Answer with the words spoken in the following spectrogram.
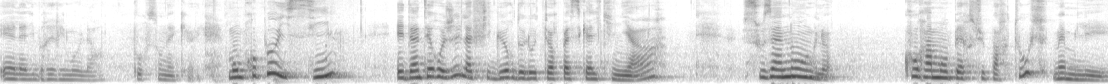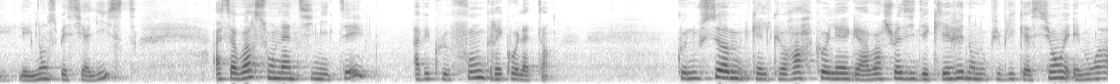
et à la librairie Mola pour son accueil. Mon propos ici et d'interroger la figure de l'auteur Pascal Quignard sous un angle couramment perçu par tous, même les, non-spécialistes, à savoir son intimité avec le fond gréco-latin, que nous sommes quelques rares collègues à avoir choisi d'éclairer dans nos publications, et moi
